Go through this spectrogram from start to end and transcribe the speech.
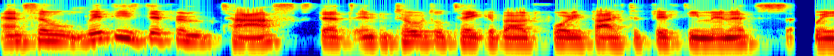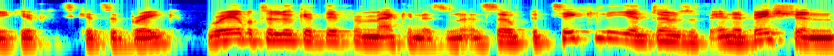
And so, with these different tasks that in total take about 45 to 50 minutes when you give kids a break, we're able to look at different mechanisms. And so, particularly in terms of inhibition,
